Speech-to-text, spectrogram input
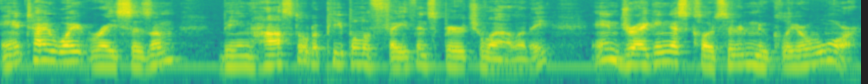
anti white racism, being hostile to people of faith and spirituality, and dragging us closer to nuclear war.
